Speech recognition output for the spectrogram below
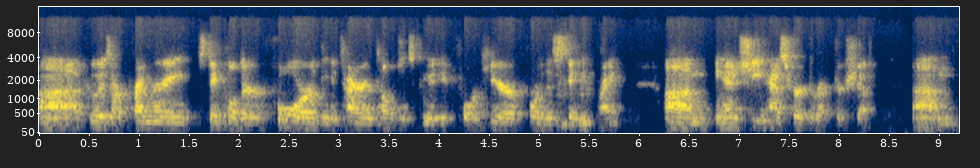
uh, who is our primary stakeholder for the entire intelligence community for here for the state, right? Um, and she has her directorship. Um,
